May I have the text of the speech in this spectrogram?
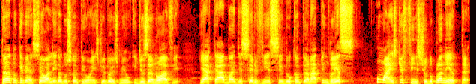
tanto que venceu a Liga dos Campeões de 2019 e acaba de ser vice do campeonato inglês, o mais difícil do planeta.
